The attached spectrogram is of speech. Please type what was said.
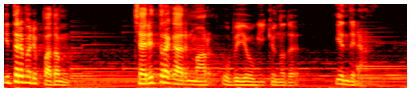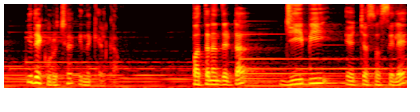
ഇത്തരമൊരു പദം ചരിത്രകാരന്മാർ ഉപയോഗിക്കുന്നത് എന്തിനാണ്? ഇതേക്കുറിച്ച് ഇന്ന് കേൾക്കാം. Pathanamthitta G B H S എസിലെ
